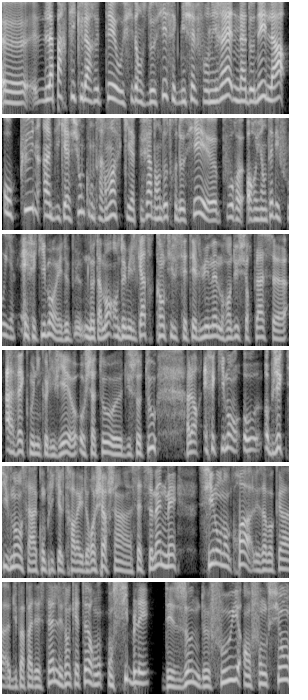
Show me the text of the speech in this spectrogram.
Euh, la particularité aussi dans ce dossier, c'est que Michel Fourniret n'a donné là aucune indication, contrairement à ce qu'il a pu faire dans d'autres dossiers, pour orienter les fouilles. Effectivement, et notamment en 2004, quand il s'était lui-même rendu sur place avec Monique Olivier au château du Sautou. Alors effectivement, objectivement, ça a compliqué le travail de recherche hein, cette semaine, mais si l'on en croit les avocats du papa d'Estelle, les enquêteurs ont ciblé des zones de fouilles en fonction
